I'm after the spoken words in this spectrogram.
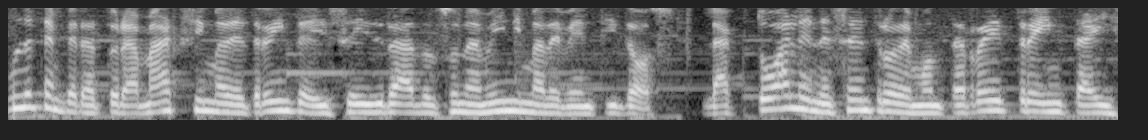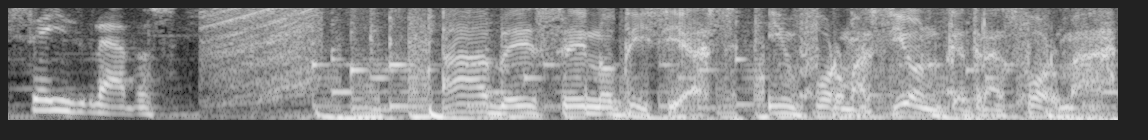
Una temperatura máxima de 36 grados, una mínima de 22. La actual en el centro de Monterrey, 36 grados. ABC Noticias. Información que transforma.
